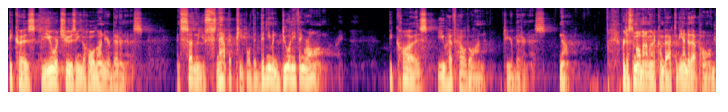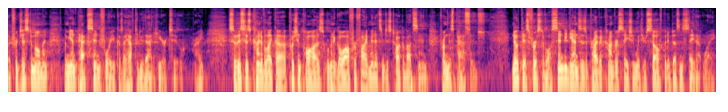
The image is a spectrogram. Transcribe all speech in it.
Because you are choosing to hold on to your bitterness. And suddenly you snap at people that didn't even do anything wrong, right? Because you have held on to your bitterness. Now, for just a moment, I'm going to come back to the end of that poem, but for just a moment, let me unpack sin for you because I have to do that here too, right? So this is kind of like a push and pause. We're going to go off for five minutes and just talk about sin from this passage. Note this, first of all sin begins as a private conversation with yourself, but it doesn't stay that way.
